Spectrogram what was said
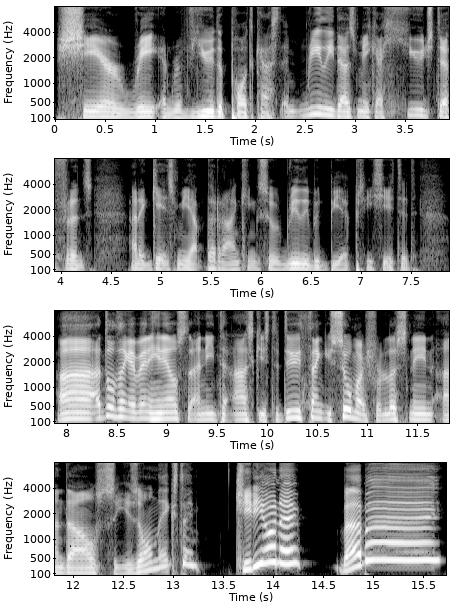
share, rate, and review the podcast. It really does make a huge difference and it gets me up the rankings. So it really would be appreciated. Uh, I don't think I have anything else that I need to ask you to do. Thank you so much for listening, and I'll see you all next time. Cheerio now. Bye bye.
